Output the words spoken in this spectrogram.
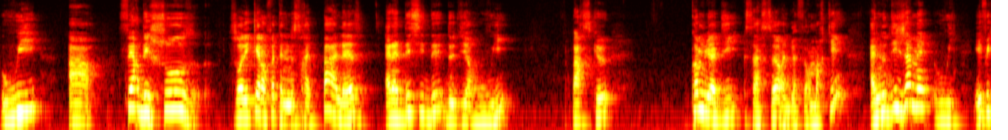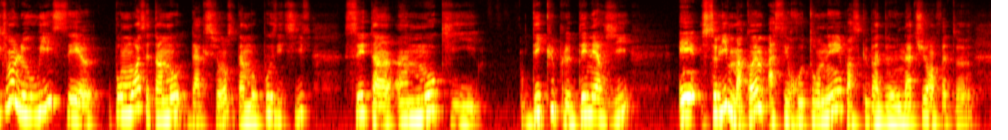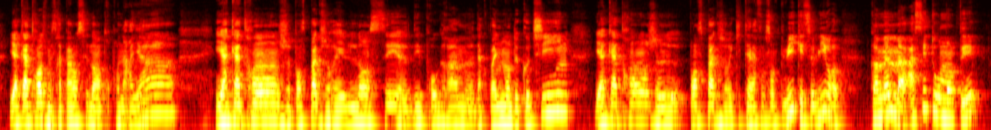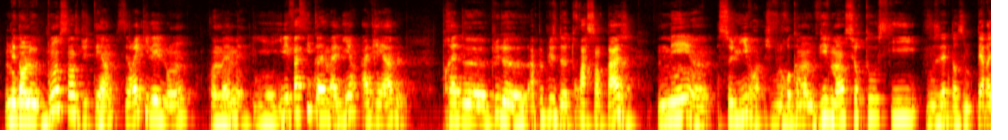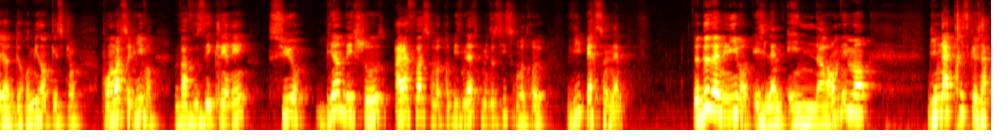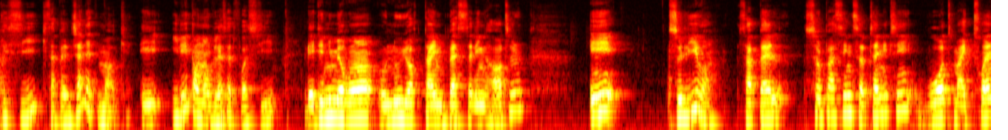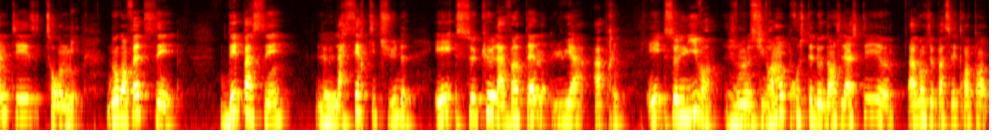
oui à faire des choses sur lesquelles en fait elle ne serait pas à l'aise. Elle a décidé de dire oui parce que, comme lui a dit sa sœur, elle lui a fait remarquer, elle ne dit jamais oui. Effectivement, le oui, c'est euh, pour moi, c'est un mot d'action, c'est un mot positif, c'est un, un mot qui décuple d'énergie. Et ce livre m'a quand même assez retourné parce que ben, de nature, en fait, euh, il y a 4 ans, je ne me serais pas lancé dans l'entrepreneuriat. Il y a 4 ans, je ne pense pas que j'aurais lancé euh, des programmes d'accompagnement de coaching. Il y a 4 ans, je ne pense pas que j'aurais quitté la fonction publique. Et ce livre, quand même, m'a assez tourmenté, mais dans le bon sens du terme. C'est vrai qu'il est long, quand même. Il, est facile quand même à lire, agréable. Près de plus de, un peu plus de 300 pages. Mais euh, ce livre, je vous le recommande vivement, surtout si vous êtes dans une période de remise en question. Pour moi, ce livre va vous éclairer sur bien des choses, à la fois sur votre business, mais aussi sur votre vie personnelle. Le deuxième livre, et je l'aime énormément, d'une actrice que j'apprécie, qui s'appelle Janet Mock, et il est en anglais cette fois-ci. Il a été numéro 1 au New York Times Best-Selling Author. Et ce livre s'appelle Surpassing Certainty, What My Twenties Told Me. Donc en fait, c'est dépasser la certitude et ce que la vingtaine lui a appris. Et ce livre, je me suis vraiment projeté dedans. Je l'ai acheté euh, avant que je passe les 30 ans.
